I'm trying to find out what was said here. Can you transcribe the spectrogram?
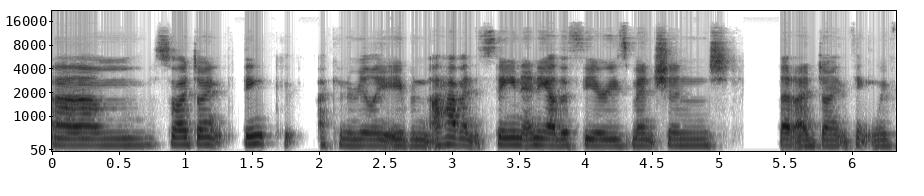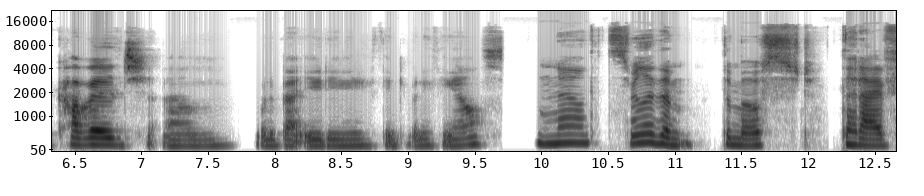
Um, so I don't think I can really even, I haven't seen any other theories mentioned that I don't think we've covered. Um, what about you? Do you think of anything else? No, that's really the the most that I've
